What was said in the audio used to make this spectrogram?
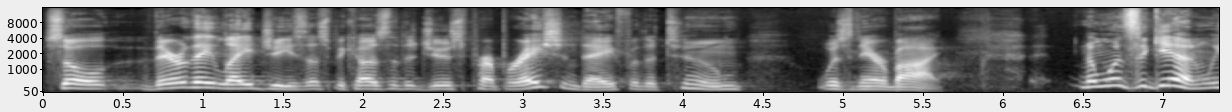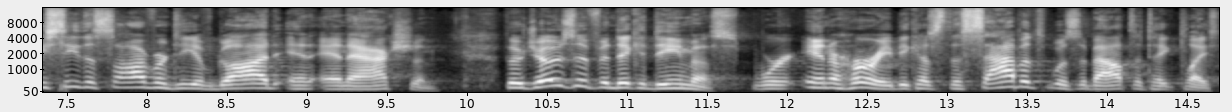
So there they laid Jesus because of the Jews' preparation day for the tomb was nearby. Now, once again, we see the sovereignty of God in, in action. Though Joseph and Nicodemus were in a hurry because the Sabbath was about to take place,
